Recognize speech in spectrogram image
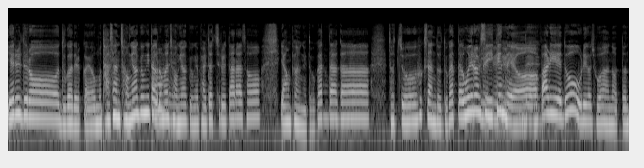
예를 들어 누가 될까요? 뭐 다산 정약용이다 그러면 아, 네. 정약용의 발자취를 따라서 양평에도 갔다가 저쪽 흑산도도 갔다 뭐 이럴 네, 수 네, 있겠네요. 네, 네. 파리에도 우리가 좋아하는 어떤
